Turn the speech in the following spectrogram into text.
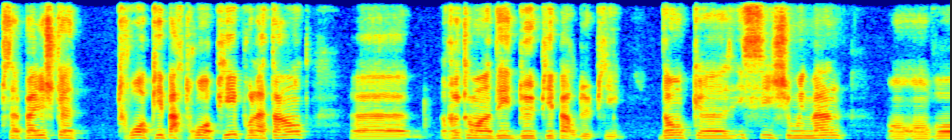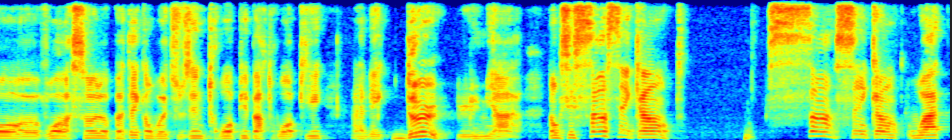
ça peut aller jusqu'à 3 pieds par 3 pieds pour la tente. recommandé 2 pieds par 2 pieds. Donc, ici, chez Winman, on, va euh, voir ça. Peut-être qu'on va utiliser une 3 pieds par 3 pieds avec deux lumières. Donc, c'est 150, 150 watts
